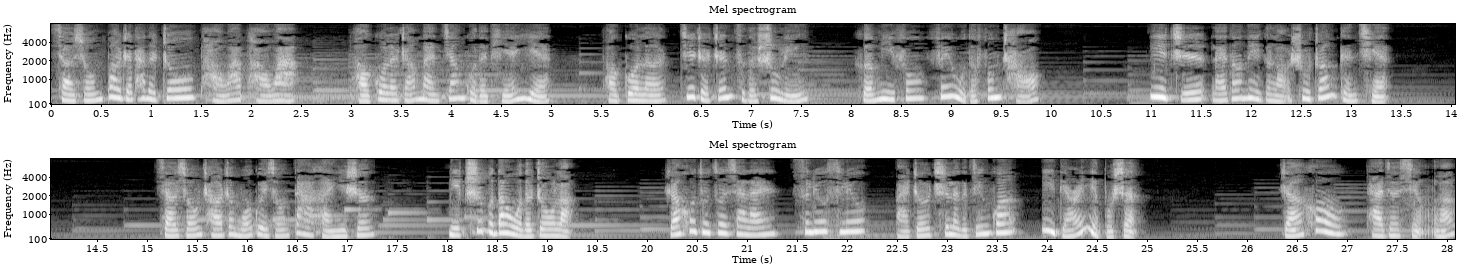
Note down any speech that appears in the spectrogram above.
小熊抱着他的粥跑啊跑啊，跑过了长满浆果的田野，跑过了结着榛子的树林和蜜蜂飞舞的蜂巢，一直来到那个老树桩跟前。小熊朝着魔鬼熊大喊一声：“你吃不到我的粥了！”然后就坐下来，呲溜呲溜把粥吃了个精光，一点儿也不剩。然后他就醒了，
